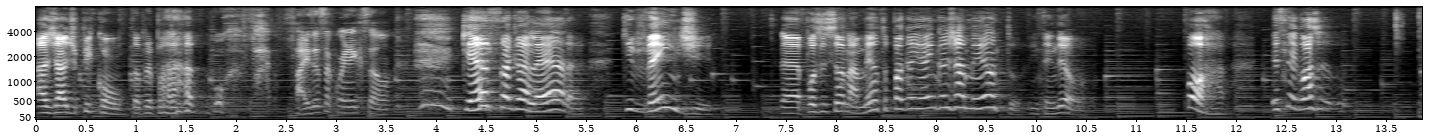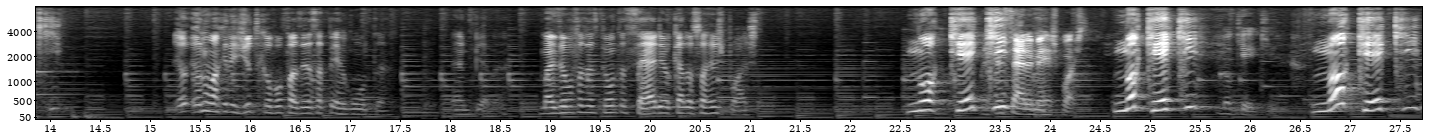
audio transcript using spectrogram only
a Jade Picon. Tá preparado? Porra, fa- faz essa conexão. Que é essa galera que vende é, posicionamento pra ganhar engajamento, entendeu? Porra, esse negócio. Que... Eu, eu não acredito que eu vou fazer essa pergunta, é, Pena. Mas eu vou fazer essa pergunta séria e eu quero a sua resposta. No que que. séria a minha resposta. No que que. No que que? No que que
